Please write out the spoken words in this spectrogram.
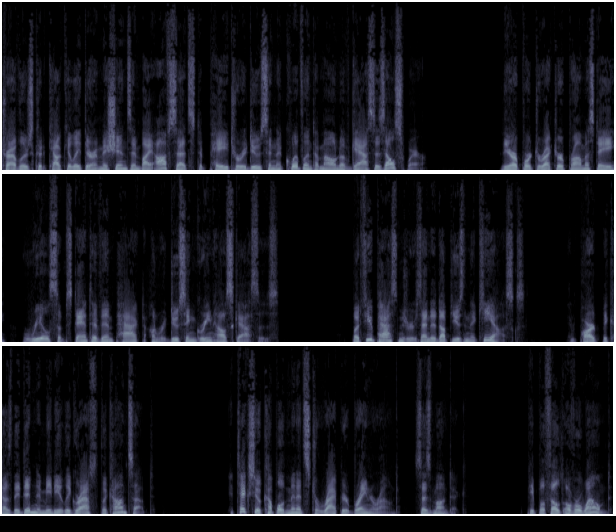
Travelers could calculate their emissions and buy offsets to pay to reduce an equivalent amount of gases elsewhere. The airport director promised a real substantive impact on reducing greenhouse gases but few passengers ended up using the kiosks, in part because they didn't immediately grasp the concept. It takes you a couple of minutes to wrap your brain around, says Mondick. People felt overwhelmed,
